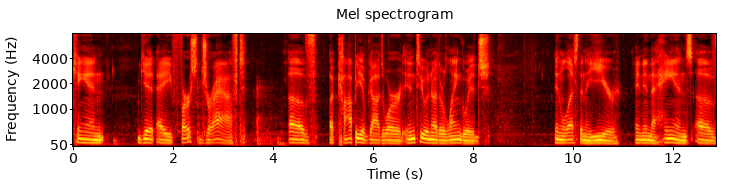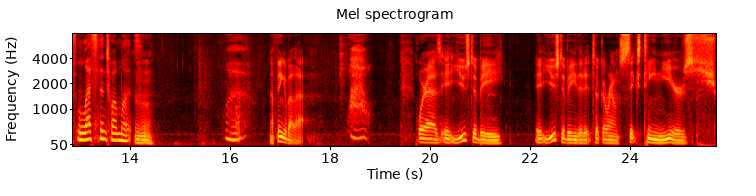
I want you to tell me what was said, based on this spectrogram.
can get a first draft of a copy of God's word into another language in less than a year and in the hands of Less than 12 months. Mm-hmm. Wow. now think about that Wow. whereas it used to be it used to be that it took around 16 years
